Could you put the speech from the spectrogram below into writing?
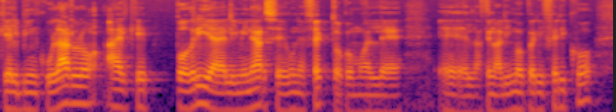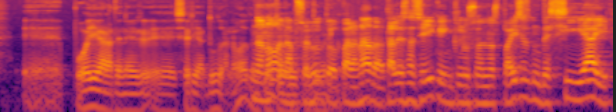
que el vincularlo al que podría eliminarse un efecto como el de, eh, nacionalismo periférico eh, puede llegar a tener eh, serias dudas. No, no, no en absoluto, para nada. Tal es así que incluso en los países donde sí hay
